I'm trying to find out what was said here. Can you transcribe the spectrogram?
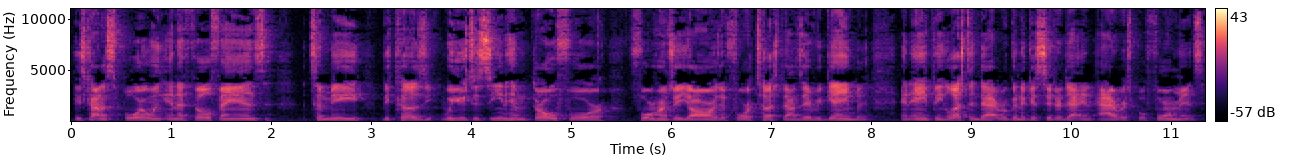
he's kind of spoiling NFL fans to me because we're used to seeing him throw for 400 yards and four touchdowns every game, but and anything less than that, we're going to consider that an average performance.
